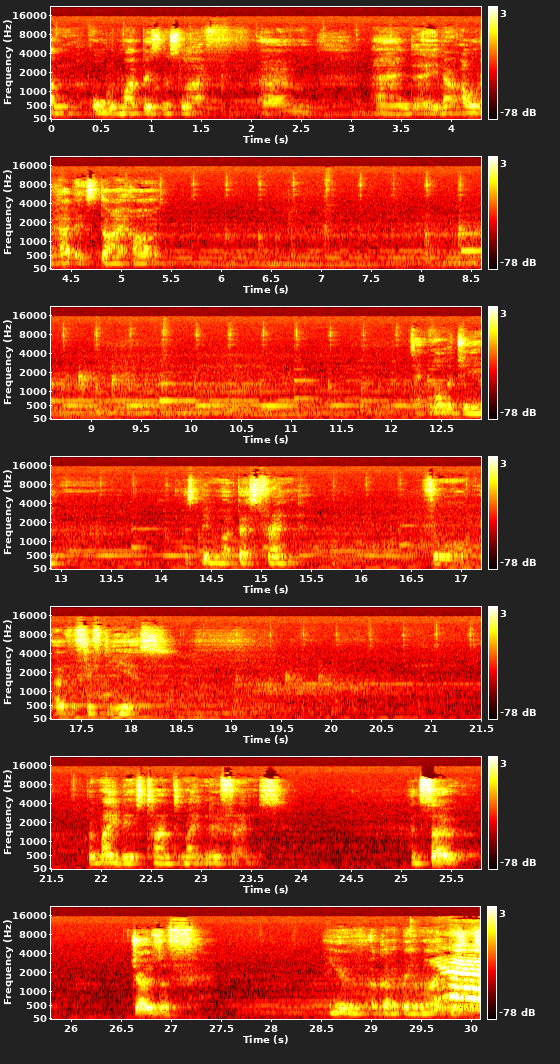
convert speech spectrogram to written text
done all of my business life. Um, and, uh, you know, old habits die hard. Technology has been my best friend for over 50 years. But maybe it's time to make new friends. And so, Joseph, you are going to be my business. Yay!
